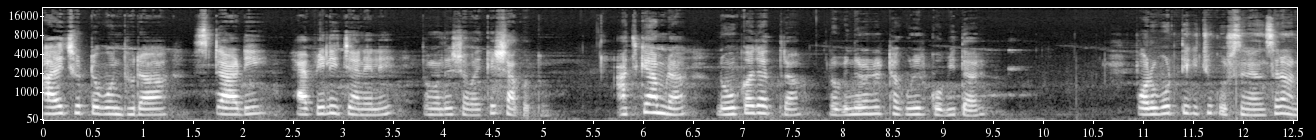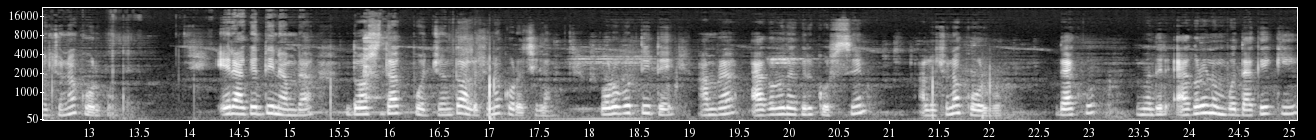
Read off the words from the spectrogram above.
হাই ছোট্ট বন্ধুরা, স্টাডি হ্যাপিলি চ্যানেলে তোমাদের সবাইকে স্বাগত। আজকে আমরা নৌকাযাত্রা রবীন্দ্রনাথ ঠাকুরের কবিতার পরবর্তী কিছু কোশ্চেন অ্যান্সার আলোচনা করব। এর আগের দিন আমরা দশ দাগ পর্যন্ত আলোচনা করেছিলাম। পরবর্তীতে আমরা এগারো দাগের কোশ্চেন আলোচনা করব। দেখো, তোমাদের এগারো নম্বর দাগে কি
